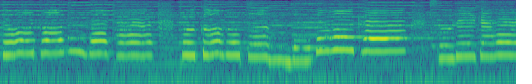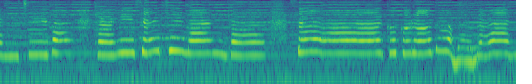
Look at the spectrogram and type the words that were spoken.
どう飛んだかどこを飛んだのかそれが一番大切なんだ。さあ心のままに。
